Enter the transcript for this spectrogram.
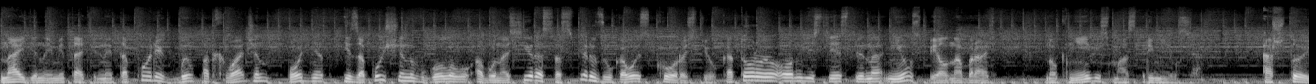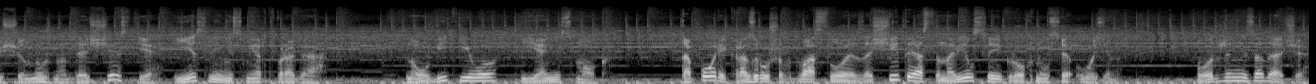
Найденный метательный топорик был подхвачен, поднят и запущен в голову Абунасира со сверхзвуковой скоростью, которую он, естественно, не успел набрать, но к ней весьма стремился. А что еще нужно для счастья, если не смерть врага? Но убить его я не смог. Топорик, разрушив два слоя защиты, остановился и грохнулся озим. Вот же незадача.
